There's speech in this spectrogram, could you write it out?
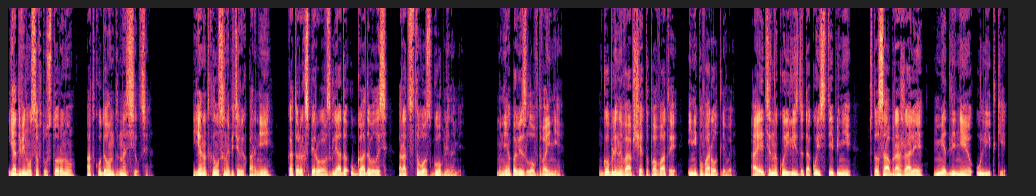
Я двинулся в ту сторону, откуда он доносился. Я наткнулся на пятерых парней, в которых с первого взгляда угадывалось родство с гоблинами. Мне повезло вдвойне. Гоблины вообще туповаты и неповоротливы, а эти накурились до такой степени, что соображали медленнее улитки.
